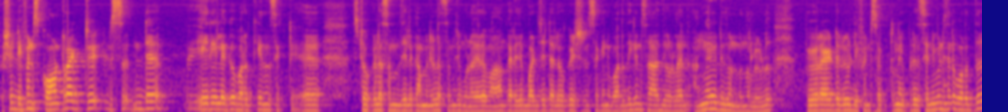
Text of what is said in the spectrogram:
പക്ഷേ ഡിഫൻസ് കോൺട്രാക്ടേഴ്സിന്റെ ഏരിയയിലൊക്കെ വർക്ക് ചെയ്യുന്ന സെക്ടർ സ്റ്റോക്കുകളെ സംബന്ധിച്ച് കമ്പനികളെ സംബന്ധിച്ച് ഗുണകരമാകും. കാര്യം ബഡ്ജറ്റ് അലോക്കേഷൻസ് എങ്ങനെ ഇനി വർദ്ധിക്കാൻ സാധ്യതയുള്ള അങ്ങനെ ഒരു ഇതുണ്ടെന്നുള്ളൂ പ്യുവറായിട്ടൊരു ഡിഫൻസ് സെക്ടറിനെ ഇപ്പോഴും സെന്റിമെൻസിന്റെ പുറത്ത്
